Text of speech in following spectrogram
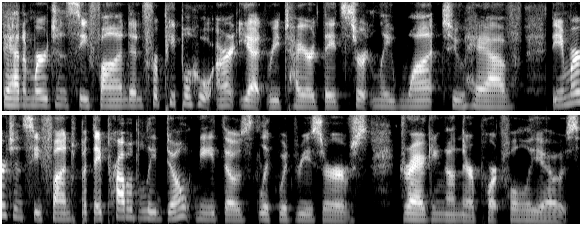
that emergency fund. And for people who aren't yet retired, they'd certainly want to have the emergency fund, but they probably don't need those liquid reserves dragging on their portfolios.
